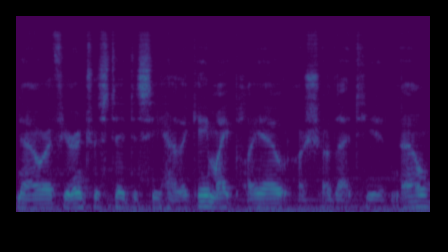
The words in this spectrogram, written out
Now if you're interested to see how the game might play out I'll show that to you now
